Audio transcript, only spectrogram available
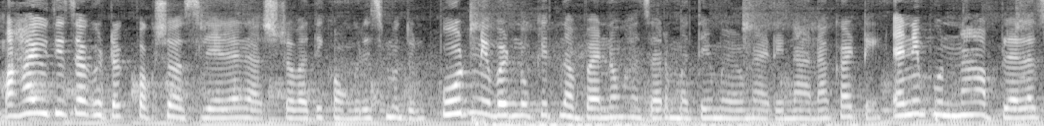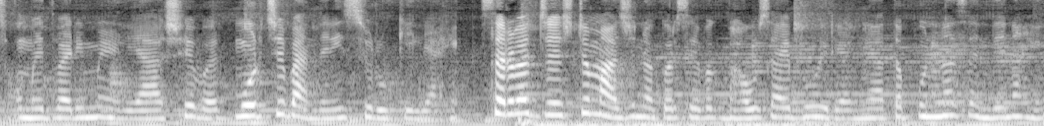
महायुतीचा घटक पक्ष असलेल्या राष्ट्रवादी काँग्रेसमधून पोटनिवडणुकीत नव्याण्णव हजार मते मिळवणारे नाना काटे यांनी पुन्हा आपल्यालाच उमेदवारी मिळेल. या आशेवर मोर्चे बांधणी सुरू केली आहे. सर्वात ज्येष्ठ माजी नगरसेवक भाऊसाहेब भोईर यांनी आता पुन्हा संधी नाही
